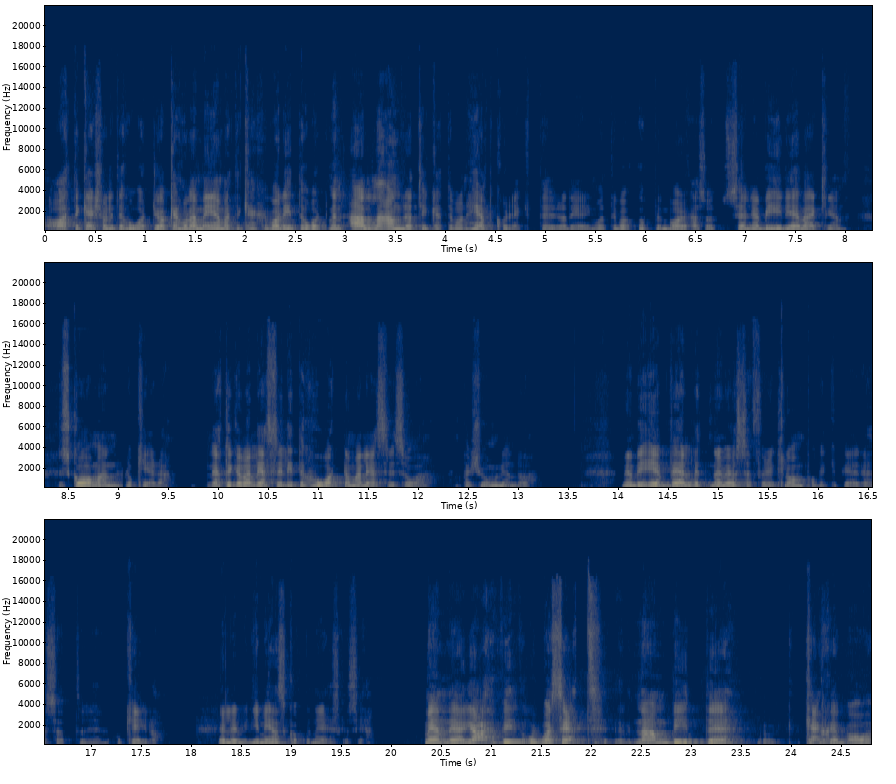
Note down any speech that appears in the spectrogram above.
Ja, att det kanske var lite hårt. Jag kan hålla med om att det kanske var lite hårt. Men alla andra tycker att det var en helt korrekt radering. Och att det var uppenbart, alltså sälja bil är verkligen ska man blockera. Jag tycker man läser lite hårt när man läser det så, personligen då. Men vi är väldigt nervösa för reklam på Wikipedia, så att eh, okej okay då. Eller gemenskapen är, det ska jag säga. Men eh, ja, oavsett, namnbyte kanske var,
